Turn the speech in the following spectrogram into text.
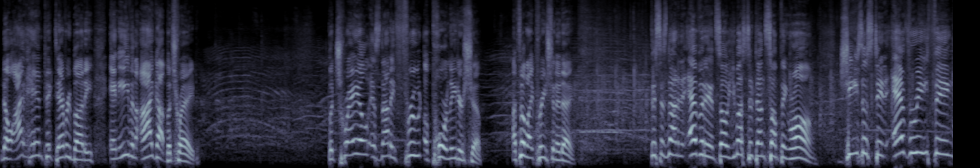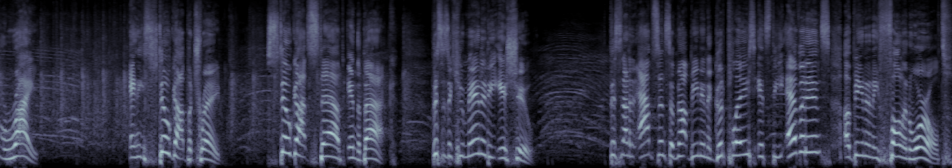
no, I've handpicked everybody, and even I got betrayed. Betrayal is not a fruit of poor leadership. I feel like preaching today. This is not an evidence, oh, you must have done something wrong. Jesus did everything right, and he still got betrayed, still got stabbed in the back. This is a humanity issue. This is not an absence of not being in a good place, it's the evidence of being in a fallen world.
